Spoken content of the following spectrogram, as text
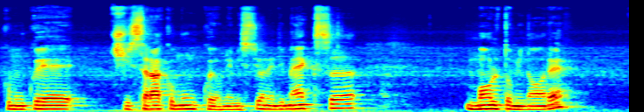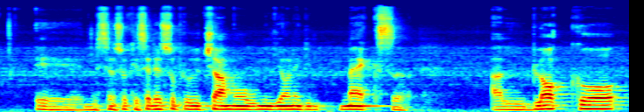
Comunque ci sarà comunque un'emissione di Max molto minore, eh, nel senso che se adesso produciamo un milione di Max al blocco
